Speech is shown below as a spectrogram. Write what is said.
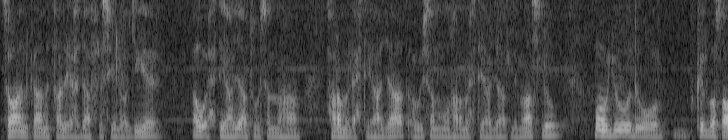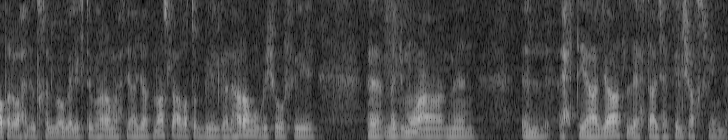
سواء كانت هذه أهداف فسيولوجية أو احتياجات ويسمها هرم الاحتياجات أو يسموه هرم احتياجات لماسلو. موجود وبكل بساطة الواحد يدخل جوجل يكتب هرم احتياجات ماسلو على طول بيلقى الهرم وبيشوف في مجموعة من الاحتياجات اللي يحتاجها كل شخص فينا.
